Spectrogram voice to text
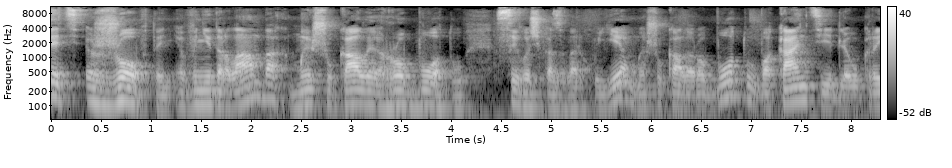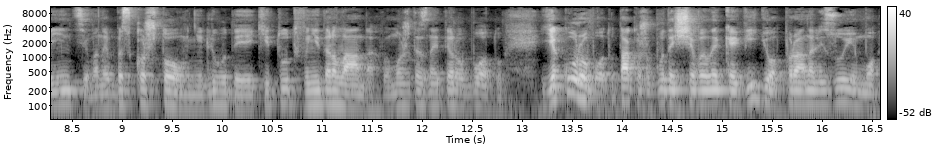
Місяць жовтень в Нідерландах ми шукали роботу. Силочка зверху є. Ми шукали роботу, вакансії для українців. Вони безкоштовні. Люди, які тут в Нідерландах. Ви можете знайти роботу. Яку роботу? Також буде ще велике відео. Проаналізуємо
